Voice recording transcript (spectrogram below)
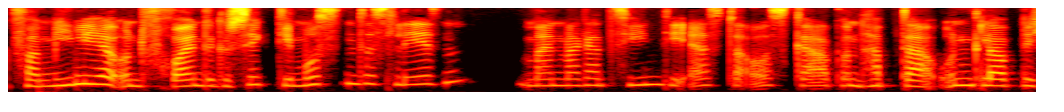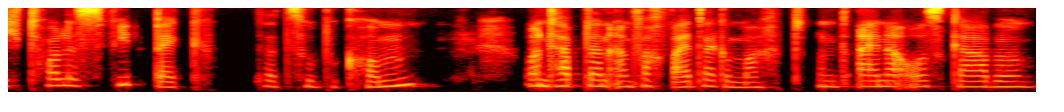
Familie und Freunde geschickt. Die mussten das lesen, mein Magazin, die erste Ausgabe, und habe da unglaublich tolles Feedback dazu bekommen und habe dann einfach weitergemacht und eine Ausgabe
